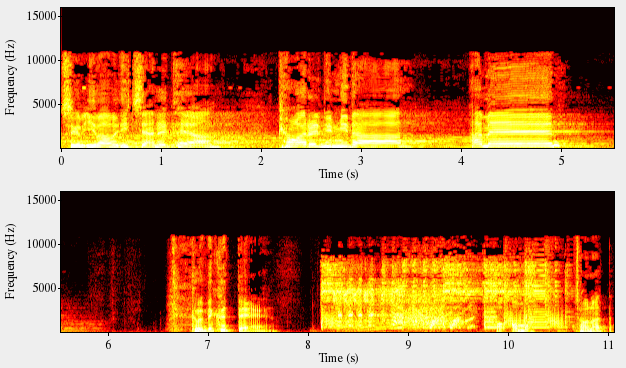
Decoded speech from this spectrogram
지금 이 마음을 잊지 않을 테야. 평화를 빕니다. 아멘. 그런데 그때 어, 어머 전화 왔다.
